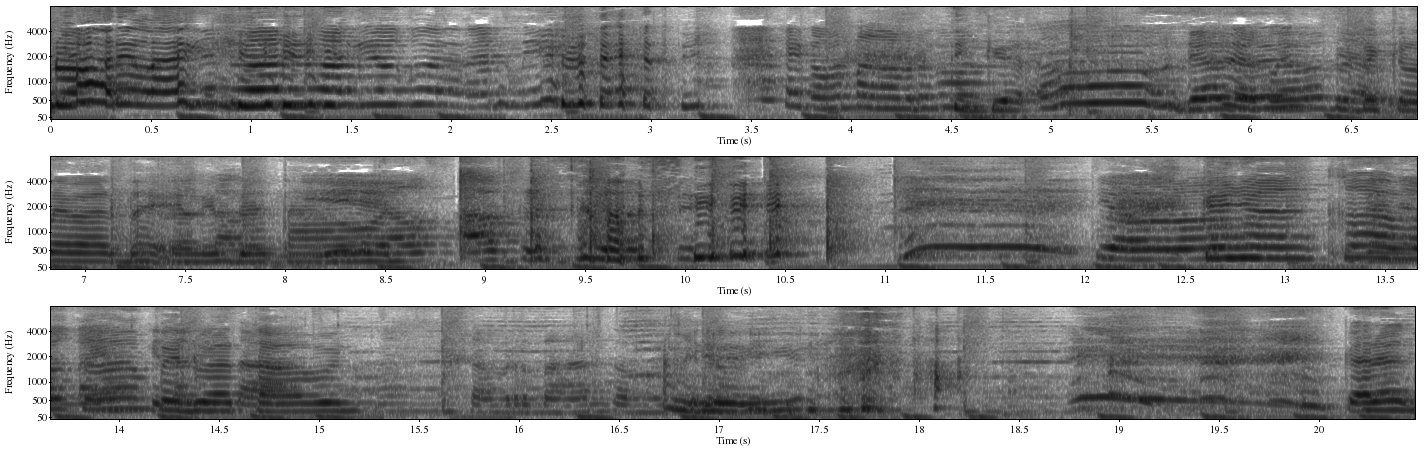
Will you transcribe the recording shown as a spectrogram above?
dua hari lagi Dua hari lagi aku nih eh kamu tanggal berapa? Tiga. oh udah udah kelewat ya udah kelewat dah ini udah tahun Iya, apresiasi. ya Allah gak nyangka bakal ya sampai kita 2 bisa- tahun bisa bertahan sama hidup iya. karena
